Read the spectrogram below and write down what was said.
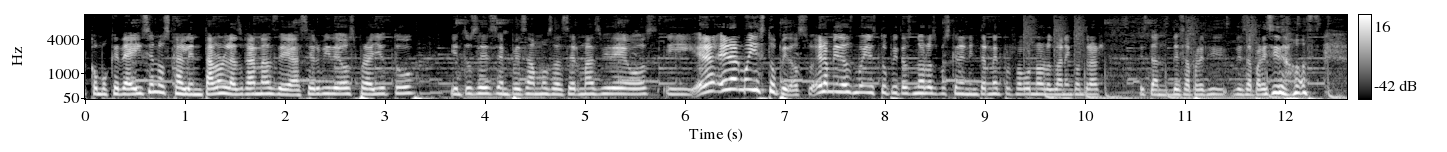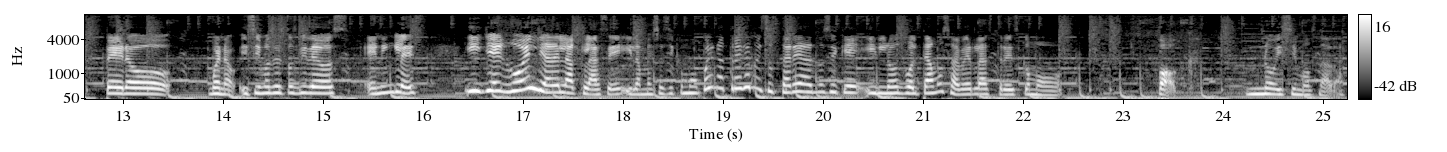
como que de ahí se nos calentaron las ganas de hacer videos para YouTube y entonces empezamos a hacer más videos y eran muy estúpidos, eran videos muy estúpidos, no los busquen en internet, por favor, no los van a encontrar, están desaparecidos. Pero bueno, hicimos estos videos en inglés y llegó el día de la clase y la mesa así como, bueno, tráiganme sus tareas, no sé qué, y los volteamos a ver las tres como, fuck, no hicimos nada.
